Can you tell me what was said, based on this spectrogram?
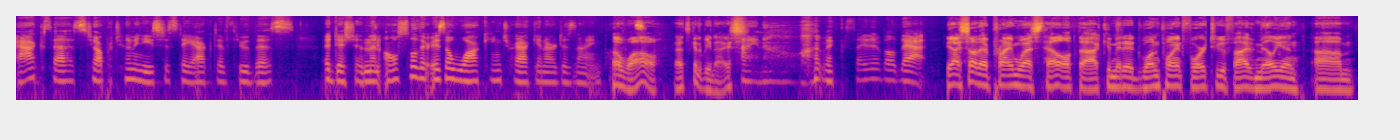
access to opportunities to stay active through this edition. Then also there is a walking track in our design. Oh wow, that's going to be nice. I know. I'm excited about that. Yeah, I saw that PrimeWest Health uh, committed 1.425 million um, to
